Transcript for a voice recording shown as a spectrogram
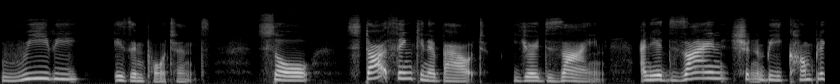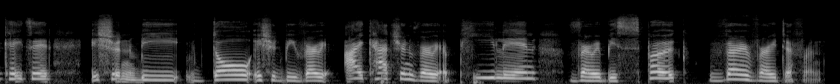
really is important. So start thinking about your design and your design shouldn't be complicated. It shouldn't be dull. It should be very eye catching, very appealing, very bespoke, very, very different.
